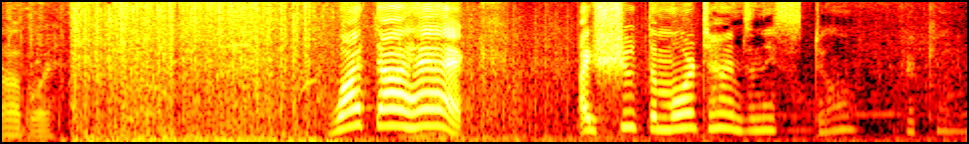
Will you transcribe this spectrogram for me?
Oh boy. What the heck? I shoot them more times and they still freaking.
